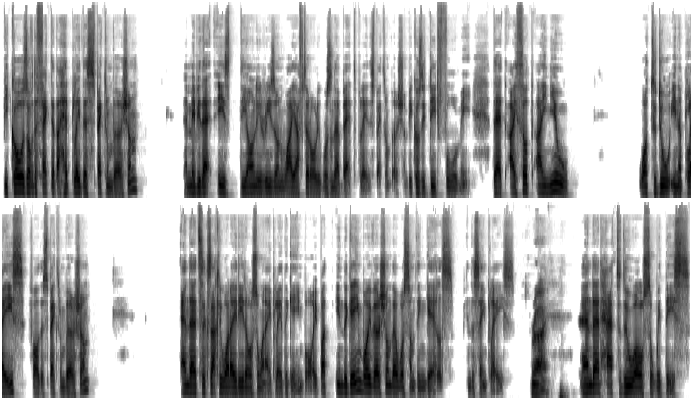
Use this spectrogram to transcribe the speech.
because of the fact that i had played the spectrum version and maybe that is the only reason why after all it wasn't that bad to play the spectrum version because it did fool me that i thought i knew what to do in a place for the spectrum version and that's exactly what I did also when I played the Game Boy. But in the Game Boy version, there was something else in the same place. Right. And that had to do also with this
